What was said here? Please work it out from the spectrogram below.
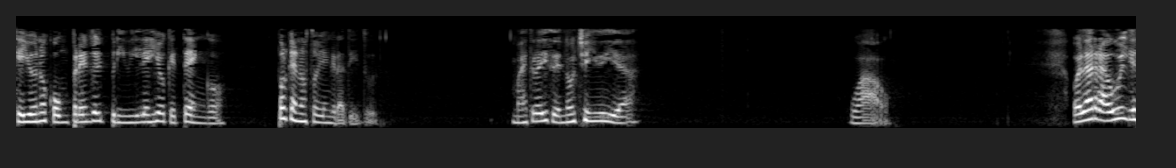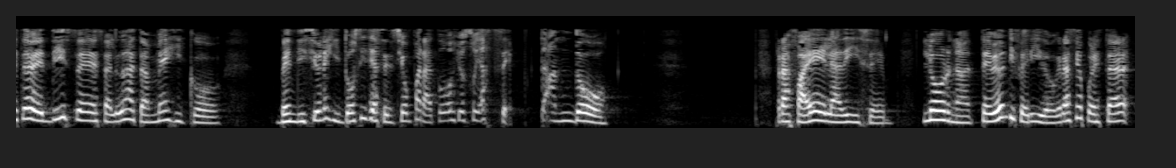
que yo no comprendo el privilegio que tengo porque no estoy en gratitud. maestro dice noche y día. Wow. Hola Raúl, Dios te bendice. Saludos hasta México. Bendiciones y dosis de ascensión para todos. Yo estoy aceptando. Rafaela dice, Lorna, te veo en diferido. Gracias por estar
